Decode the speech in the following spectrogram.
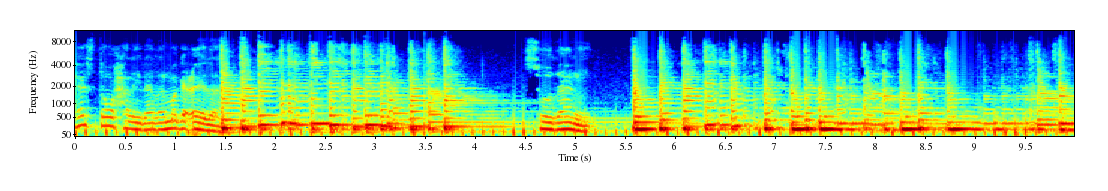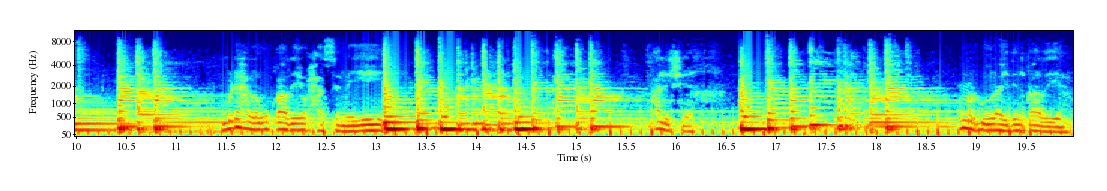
heesta waxaa la yidhahdaa magaceeda. Sodani midhaha lagu qaadaya waxaa sameeyey. Cali sheekh. Cumar dhuulaa idin qaadaya.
